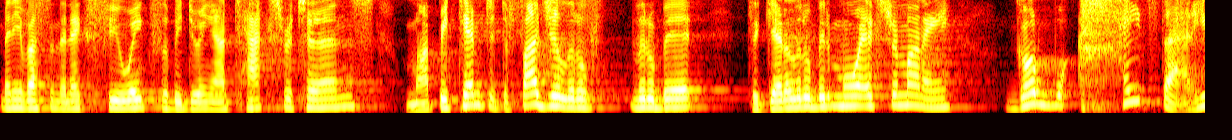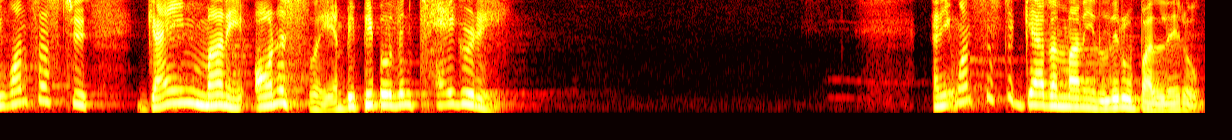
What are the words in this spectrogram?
many of us in the next few weeks will be doing our tax returns. We might be tempted to fudge a little, little bit to get a little bit more extra money. God hates that. He wants us to gain money honestly and be people of integrity. And He wants us to gather money little by little.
